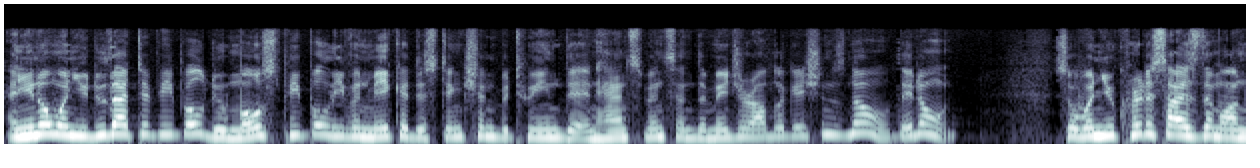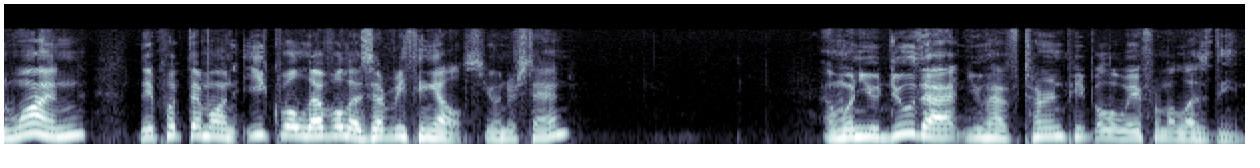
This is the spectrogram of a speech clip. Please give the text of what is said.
And you know when you do that to people, do most people even make a distinction between the enhancements and the major obligations? No, they don't. So when you criticize them on one, they put them on equal level as everything else. You understand? And when you do that, you have turned people away from Allah's deen.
